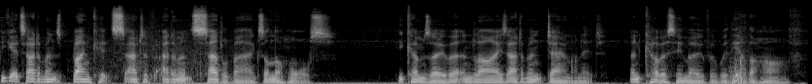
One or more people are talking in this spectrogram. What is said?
He gets Adamant's blankets out of Adamant's saddlebags on the horse. He comes over and lies Adamant down on it and covers him over with the other half.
